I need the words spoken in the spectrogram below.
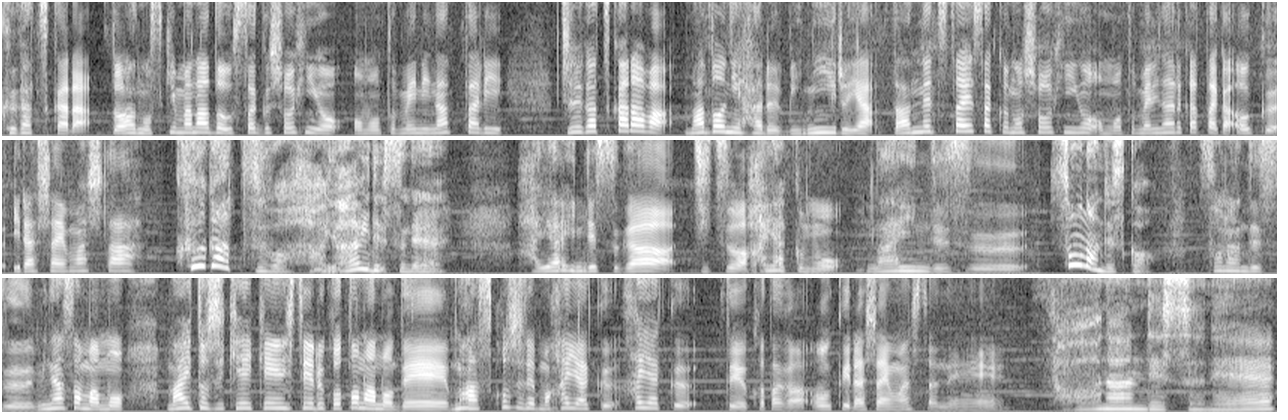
9月からドアの隙間などを塞ぐ商品をお求めになったり10月からは窓に貼るビニールや断熱対策の商品をお求めになる方が多くいらっしゃいました。9月は早いですね早いんですが実は早くもないんです。そうなんですか？そうなんです。皆様も毎年経験していることなのでまあ少しでも早く早くという方が多くいらっしゃいましたね。そうなんですね。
